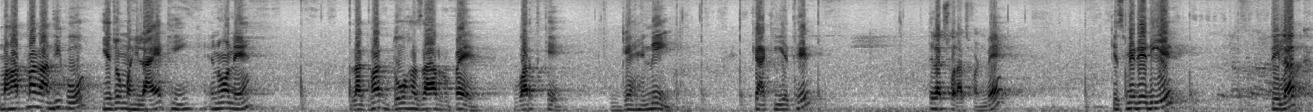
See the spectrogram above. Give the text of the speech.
महात्मा गांधी को ये जो महिलाएँ थी, इन्होंने लगभग 2000 रुपए वर्थ के गहने क्या किए थे? तिलक स्वराज फंड में। किसमें दे दिए? तिलक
